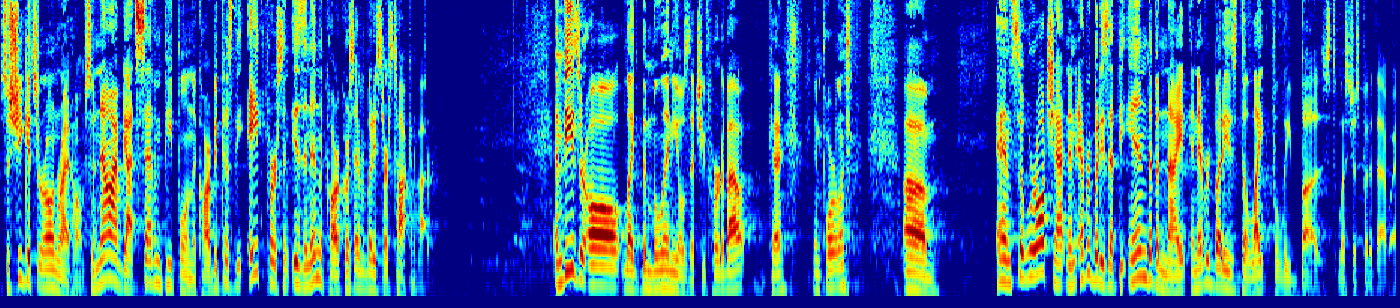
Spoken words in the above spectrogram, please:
So she gets her own ride home. So now I've got seven people in the car because the eighth person isn't in the car. Of course, everybody starts talking about her. And these are all like the millennials that you've heard about, okay, in Portland. Um, and so we're all chatting, and everybody's at the end of a night, and everybody's delightfully buzzed. Let's just put it that way.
